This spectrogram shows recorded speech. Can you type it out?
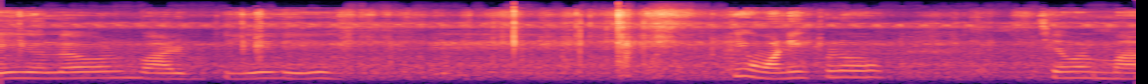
এই হলো আমার মার বিয়ে রে। কি অনেকগুলো যে আমার মা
